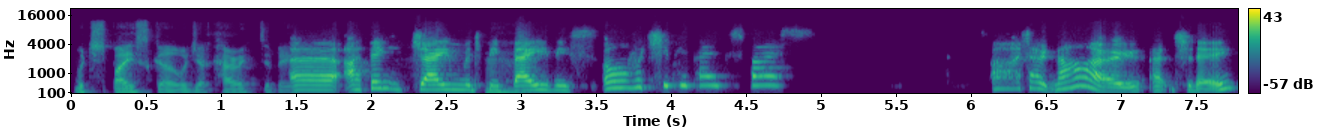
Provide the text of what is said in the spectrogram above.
Which Spice Girl would your character be? Uh, I think Jane would be Mm. baby. S- Oh, would she be baby spice? Oh, I don't know actually,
